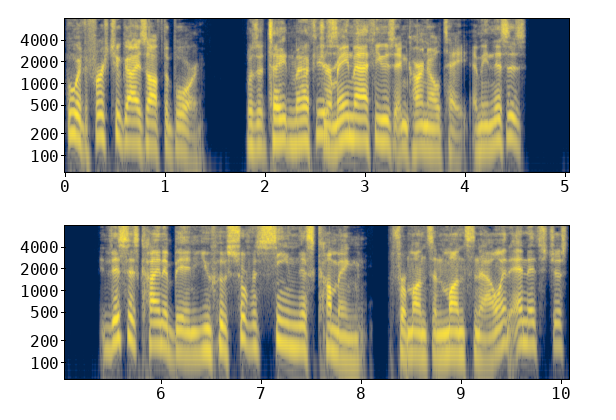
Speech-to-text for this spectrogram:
who were the first two guys off the board? Was it Tate and Matthews? Jermaine Matthews and Carnell Tate. I mean, this is this has kind of been you have sort of seen this coming for months and months now, and and it's just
